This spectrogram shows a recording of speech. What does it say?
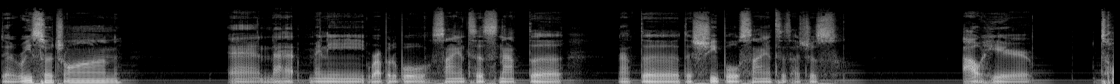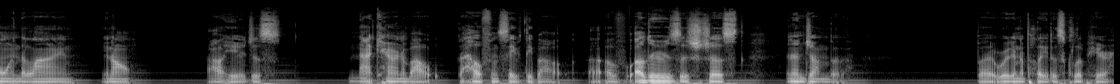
did research on, and that many reputable scientists, not the not the the sheeple scientists, are just out here toeing the line. You know, out here just not caring about the health and safety about uh, of others. It's just an agenda. But we're gonna play this clip here.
